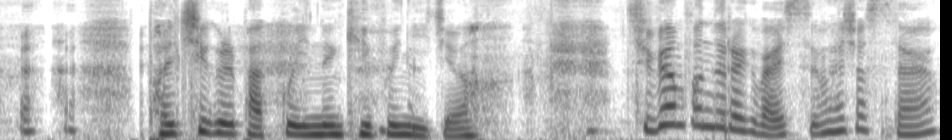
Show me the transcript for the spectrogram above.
벌칙을 받고 있는 기분이죠. 주변 분들에게 말씀하셨어요?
